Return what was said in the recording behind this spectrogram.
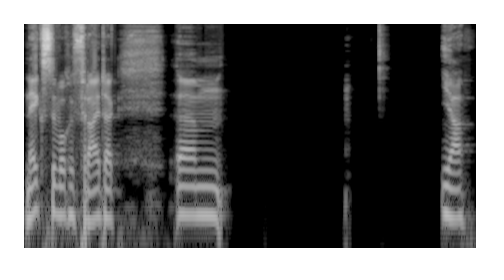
nächste Woche Freitag. Ähm, ja,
